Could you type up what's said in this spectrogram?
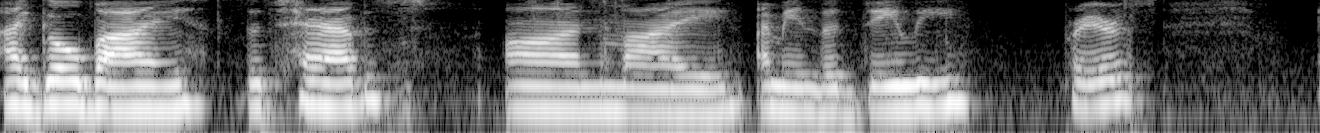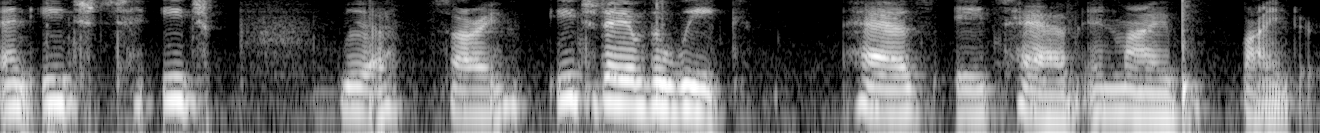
I go by the tabs on my, I mean the daily prayers, and each, each, yeah, sorry, each day of the week has a tab in my binder,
